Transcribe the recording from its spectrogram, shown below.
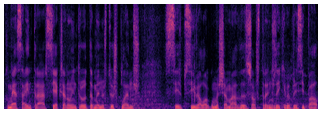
Começa a entrar, se é que já não entrou também nos teus planos, ser possível algumas chamadas aos treinos da equipa principal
